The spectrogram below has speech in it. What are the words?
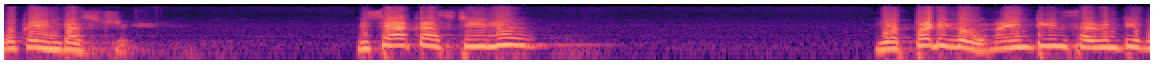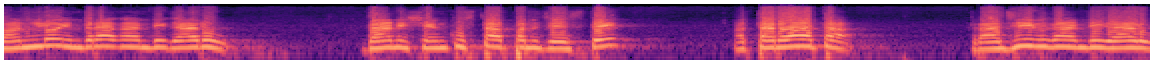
ఒక ఇండస్ట్రీ. విశాఖ స్టీలు ఎప్పటిదో నైన్టీన్ సెవెంటీ వన్లో ఇందిరాగాంధీ గారు దాని శంకుస్థాపన చేస్తే ఆ తర్వాత రాజీవ్ గాంధీ గారు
